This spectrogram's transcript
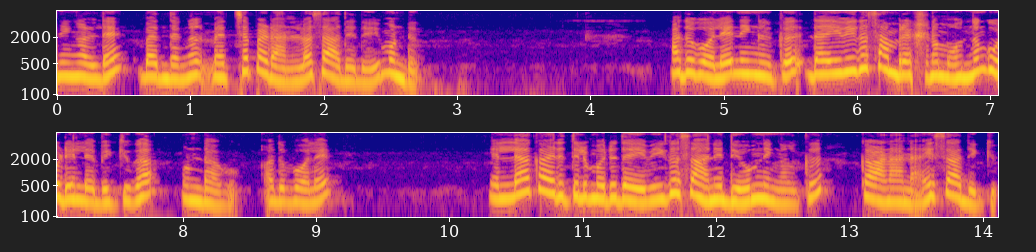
നിങ്ങളുടെ ബന്ധങ്ങൾ മെച്ചപ്പെടാനുള്ള സാധ്യതയുമുണ്ട്. അതുപോലെ നിങ്ങൾക്ക് ദൈവിക സംരക്ഷണം ഒന്നും കൂടി ലഭിക്കുക ഉണ്ടാകും. അതുപോലെ എല്ലാ കാര്യത്തിലും ഒരു ദൈവിക സാന്നിധ്യവും നിങ്ങൾക്ക് കാണാനായി സാധിക്കും.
